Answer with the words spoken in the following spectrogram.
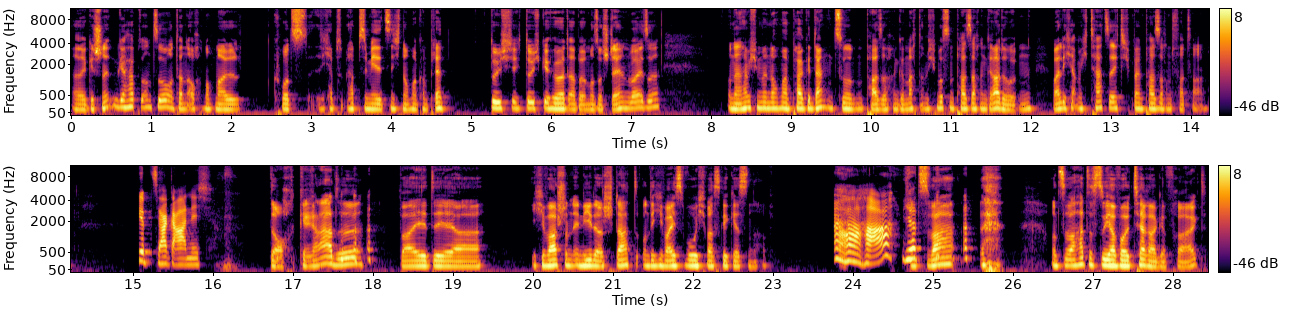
äh, geschnitten gehabt und so und dann auch noch mal kurz, ich habe hab sie mir jetzt nicht noch mal komplett durch, durchgehört, aber immer so stellenweise. Und dann habe ich mir noch mal ein paar Gedanken zu ein paar Sachen gemacht und ich muss ein paar Sachen gerade rücken, weil ich habe mich tatsächlich bei ein paar Sachen vertan. Gibt's ja gar nicht. Doch, gerade bei der, ich war schon in jeder Stadt und ich weiß, wo ich was gegessen habe. Aha, Und jetzt. zwar, und zwar hattest du ja Volterra gefragt.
